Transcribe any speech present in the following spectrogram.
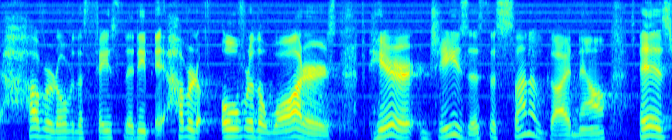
hovered over the face of the deep. It hovered over the waters. Here, Jesus, the Son of God, now is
